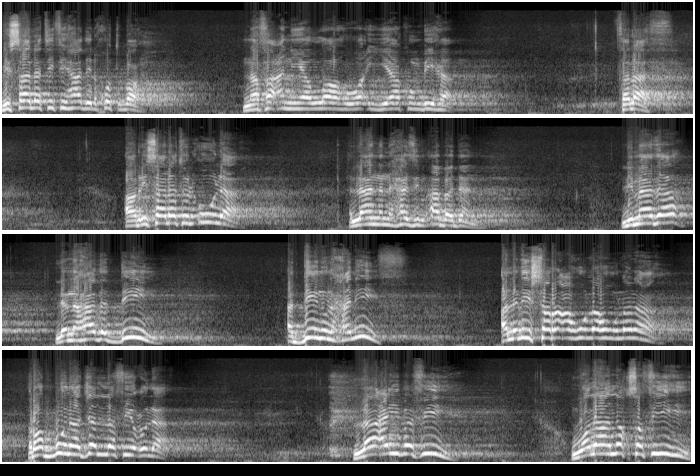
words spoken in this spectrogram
رسالتي في هذه الخطبة نفعني الله وإياكم بها. ثلاث. الرسالة الأولى لا ننهزم أبدا. لماذا؟ لأن هذا الدين الدين الحنيف الذي شرعه له لنا ربنا جل في علا لا عيب فيه ولا نقص فيه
